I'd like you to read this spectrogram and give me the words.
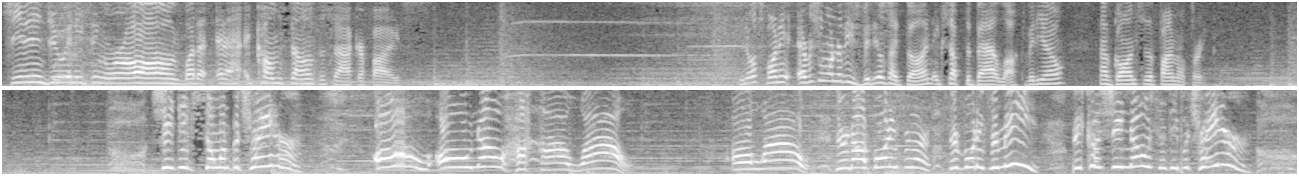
She didn't do anything wrong, but it, it, it comes down to sacrifice. You know what's funny? Every single one of these videos I've done, except the bad luck video, have gone to the final three. she thinks someone betrayed her! Oh! Oh no! Haha! wow! Oh wow! They're not voting for her! They're voting for me! Because she knows that they betrayed her!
